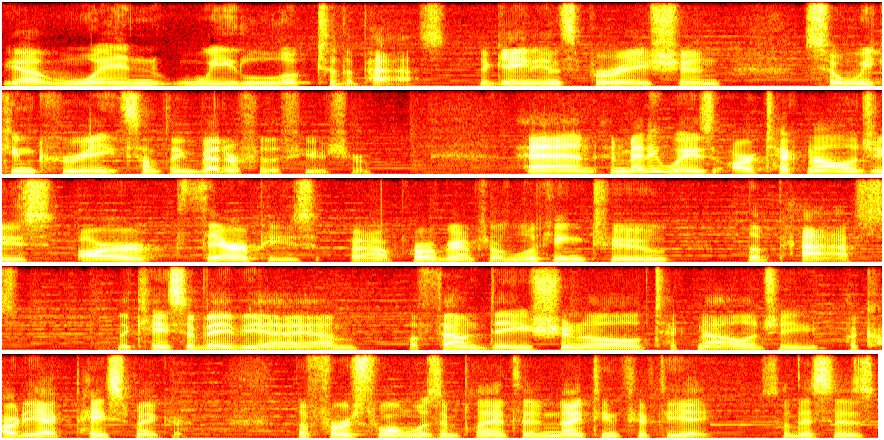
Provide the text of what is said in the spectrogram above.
you know, when we look to the past to gain inspiration so we can create something better for the future. And in many ways, our technologies, our therapies, and our programs are looking to the past. In the case of AVIM, a foundational technology, a cardiac pacemaker. The first one was implanted in 1958. So this is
